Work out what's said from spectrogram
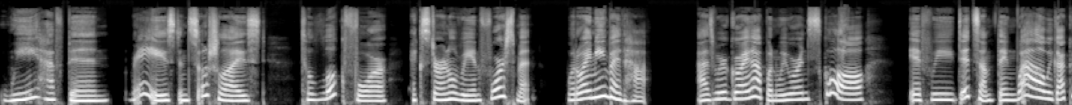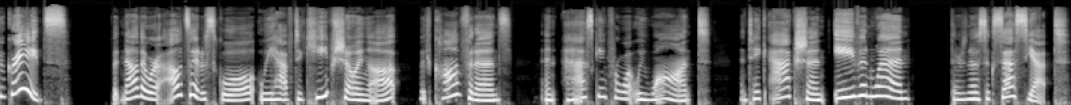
we have been raised and socialized to look for external reinforcement. What do I mean by that? As we were growing up, when we were in school, if we did something well, we got good grades. But now that we're outside of school, we have to keep showing up with confidence and asking for what we want and take action even when there's no success yet.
